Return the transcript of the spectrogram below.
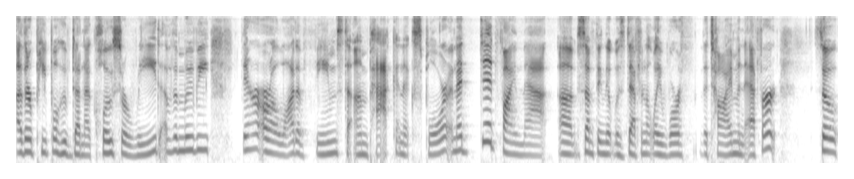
other people who've done a closer read of the movie, there are a lot of themes to unpack and explore. And I did find that um, something that was definitely worth the time and effort. So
